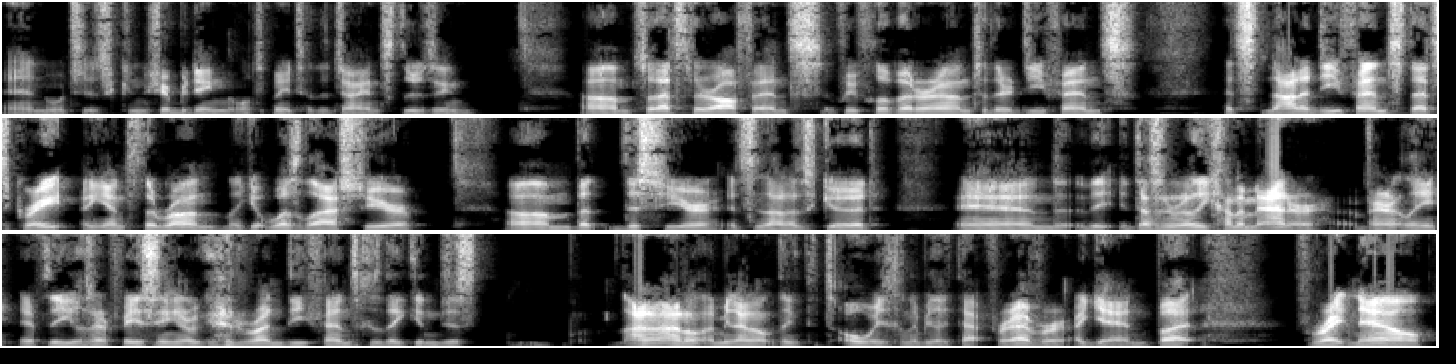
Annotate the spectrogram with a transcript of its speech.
and which is contributing ultimately to the Giants losing. Um, so that's their offense. If we flip it around to their defense, it's not a defense that's great against the run like it was last year. Um, but this year it's not as good. And it doesn't really kind of matter, apparently, if the Eagles are facing a good run defense because they can just, I don't, I don't, I mean, I don't think it's always going to be like that forever again, but for right now,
